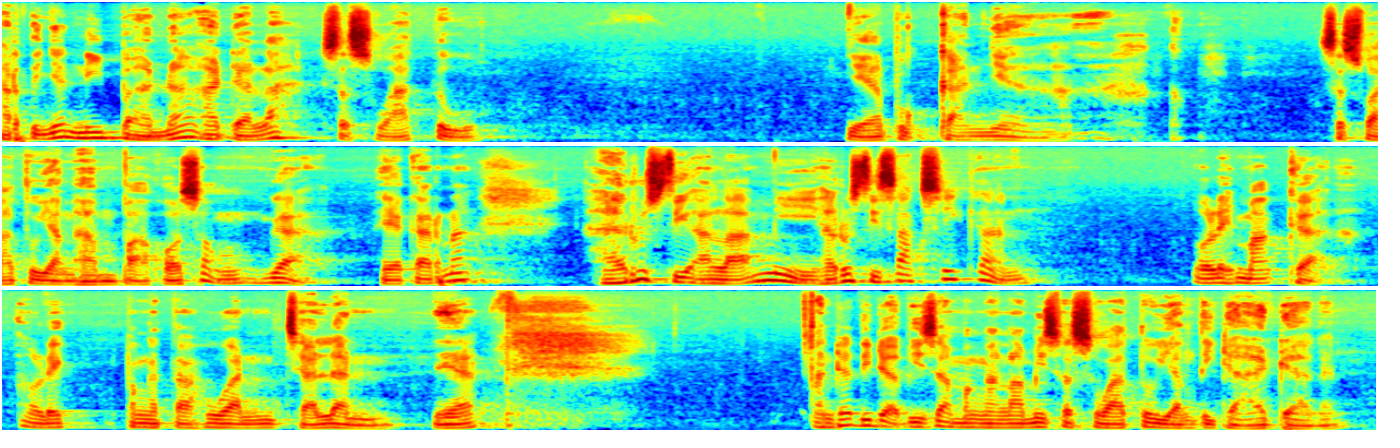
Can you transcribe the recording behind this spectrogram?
artinya nibana adalah sesuatu. Ya, bukannya sesuatu yang hampa kosong, enggak. Ya, karena harus dialami, harus disaksikan oleh maga, oleh pengetahuan jalan, ya. Anda tidak bisa mengalami sesuatu yang tidak ada kan?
